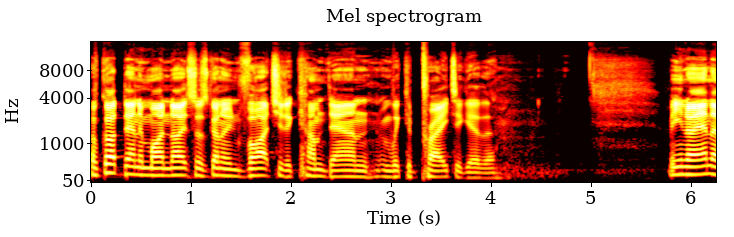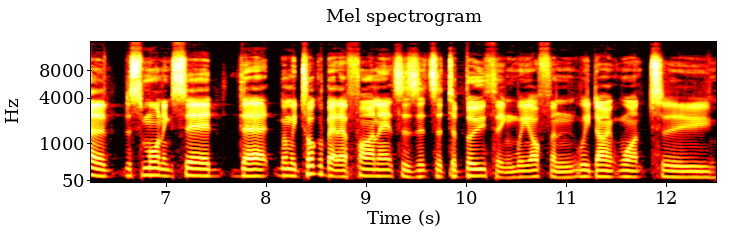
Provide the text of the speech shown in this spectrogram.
I've got down in my notes, I was going to invite you to come down and we could pray together. You know, Anna this morning said that when we talk about our finances, it's a taboo thing. We often we don't want to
